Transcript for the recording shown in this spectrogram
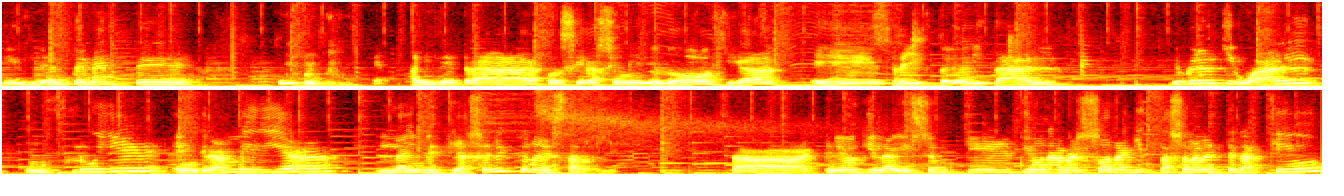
evidentemente hay detrás consideración ideológica, eh, trayectoria vital. Yo creo que igual influye en gran medida la investigación que uno desarrolla. creo que la visión que tiene una persona que está solamente en activo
